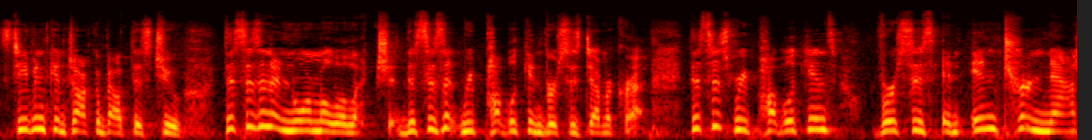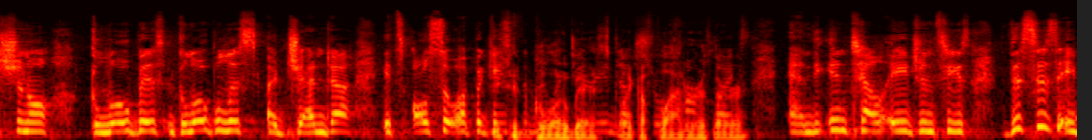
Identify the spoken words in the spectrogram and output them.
Stephen can talk about this too. This isn't a normal election. This isn't Republican versus Democrat. This is Republicans versus an international globalist agenda. It's also up against said the globist, like a flat earther. and the intel agencies. This is a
